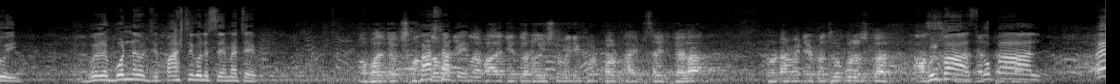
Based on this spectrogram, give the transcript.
দুই। বন্যা চলছে পাঁচটি গোলে সে ম্যাচে ক্লাব আয়োজিত নৈশমিনী ফুটবল ফাইভ সাইড খেলা। টুর্নামেন্টের প্রথম পুরস্কার আশি গুল পাস হাজার টাকা। গোপাল। এ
